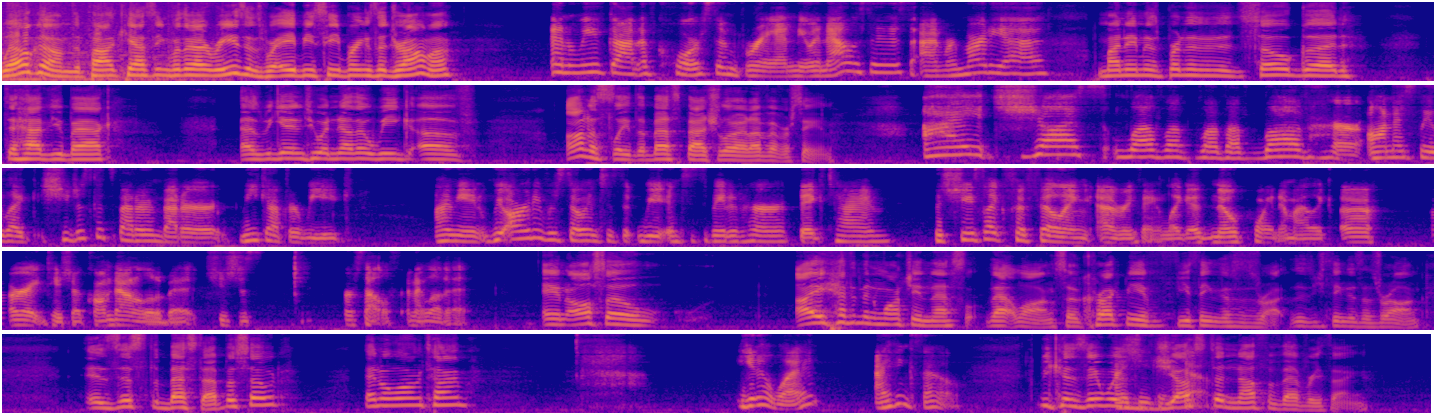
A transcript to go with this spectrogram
Welcome to Podcasting for the Right Reasons, where ABC brings the drama. And we've got, of course, some brand new analysis. I'm Ernmardia. My name is Brendan, and it's so good to have you back as we get into another week of, honestly, the best Bachelorette I've ever seen. I just love, love, love, love, love her. Honestly, like she just gets better and better week after week. I mean, we already were so antici- we anticipated her big time, but she's like fulfilling everything. Like at no point am I like, uh, all right, Tayshia, calm down a little bit. She's just herself, and I love it. And also, I haven't been watching this that long, so correct me if you think this is wrong. If you think this is wrong. Is this the best episode in a long time? You know what? I think so. Because there was just so. enough of everything.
